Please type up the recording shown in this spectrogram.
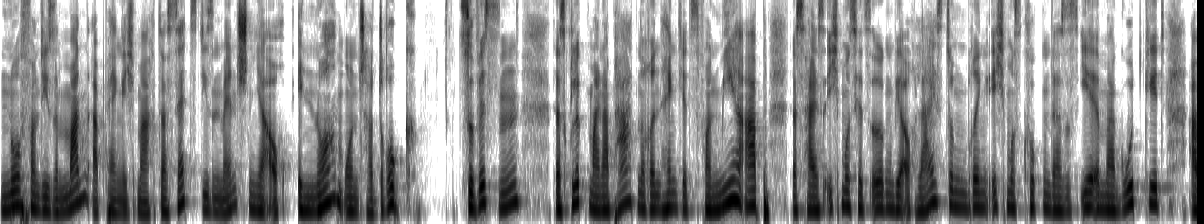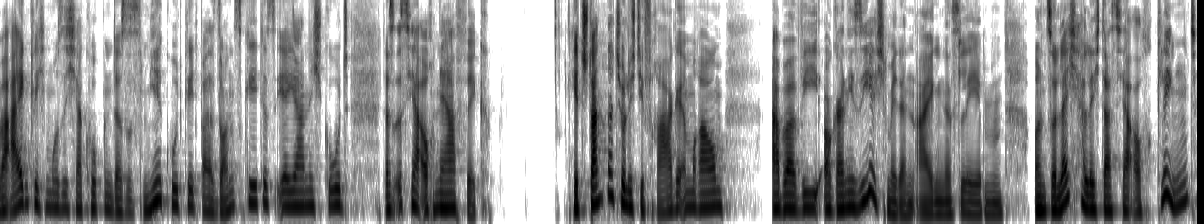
nur von diesem Mann abhängig macht, das setzt diesen Menschen ja auch enorm unter Druck. Zu wissen, das Glück meiner Partnerin hängt jetzt von mir ab. Das heißt, ich muss jetzt irgendwie auch Leistungen bringen. Ich muss gucken, dass es ihr immer gut geht. Aber eigentlich muss ich ja gucken, dass es mir gut geht, weil sonst geht es ihr ja nicht gut. Das ist ja auch nervig. Jetzt stand natürlich die Frage im Raum, aber wie organisiere ich mir denn eigenes Leben? Und so lächerlich das ja auch klingt,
